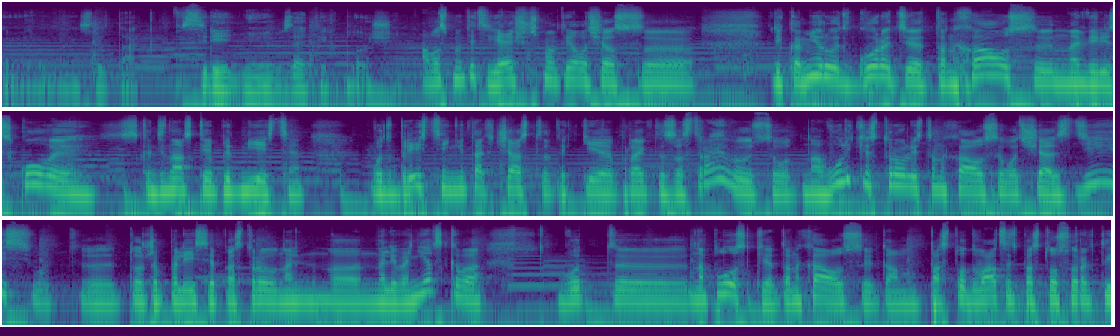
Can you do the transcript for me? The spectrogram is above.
наверное, если так, в среднюю взять их площадь. А вот смотрите, я еще смотрел сейчас, э, рекламируют в городе танхаусы на Вересковой, скандинавское предместье. Вот в Бресте не так часто такие проекты застраиваются. Вот на Вульке строились танхаусы, вот сейчас здесь, вот, э, тоже Полесье построил на, на, на Ливаневского. Вот э, на Плоске танхаусы там по 120, по 140 тысяч,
